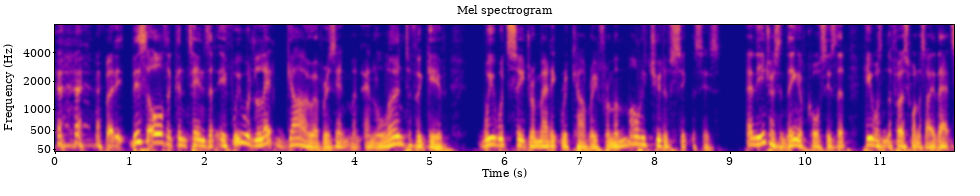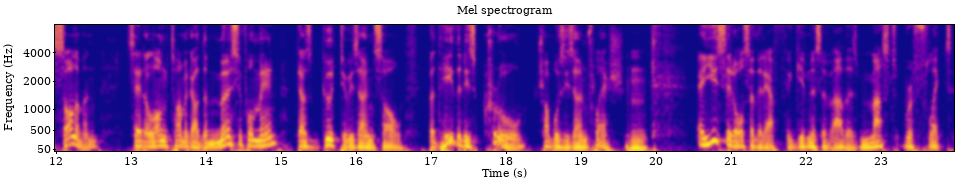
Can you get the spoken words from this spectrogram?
but it, this author contends that if we would let go of resentment and learn to forgive, we would see dramatic recovery from a multitude of sicknesses. And the interesting thing, of course, is that he wasn't the first one to say that. Solomon said a long time ago, the merciful man does good to his own soul, but he that is cruel troubles his own flesh. Mm. You said also that our forgiveness of others must reflect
